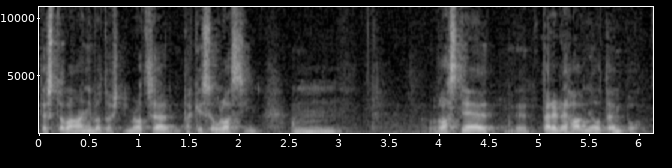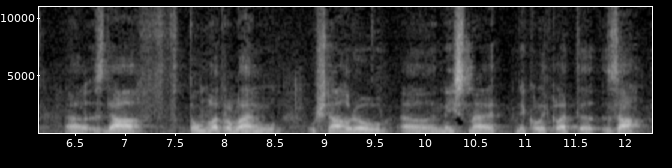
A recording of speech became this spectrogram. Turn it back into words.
testování v letošním roce taky souhlasím. Um, vlastně tady jde hlavně o tempo. Zdá v tomhle problému už náhodou nejsme několik let za Eh,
